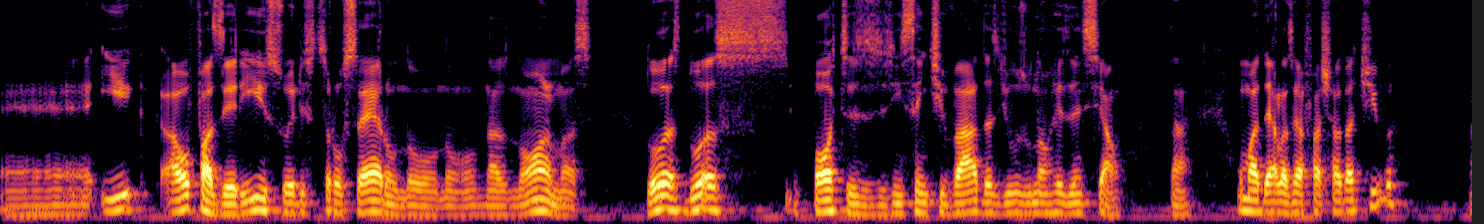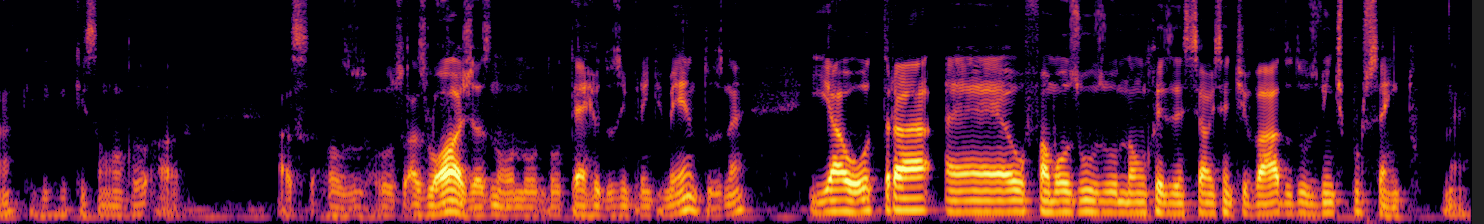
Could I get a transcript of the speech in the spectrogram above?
É, e, ao fazer isso, eles trouxeram no, no, nas normas duas, duas hipóteses incentivadas de uso não residencial. Tá? Uma delas é a fachada ativa, tá? que, que são as, as, as lojas no, no, no, térreo dos empreendimentos, né? E a outra é o famoso uso não residencial incentivado dos 20%, né?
